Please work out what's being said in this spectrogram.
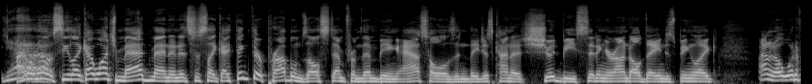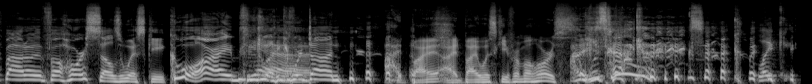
yeah, I don't know. See, like I watch Mad Men, and it's just like I think their problems all stem from them being assholes, and they just kind of should be sitting around all day and just being like, I don't know. What about if a horse sells whiskey? Cool. All right, like we're done. I'd buy I'd buy whiskey from a horse. exactly. Exactly. Like,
